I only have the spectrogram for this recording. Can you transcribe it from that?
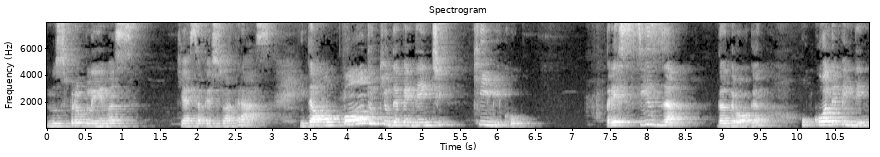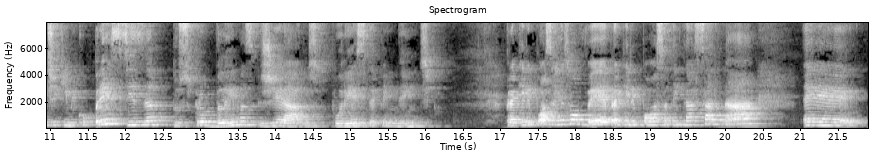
nos problemas que essa pessoa traz. Então, ao ponto que o dependente químico precisa da droga, o codependente químico precisa dos problemas gerados por esse dependente para que ele possa resolver, para que ele possa tentar sanar é,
